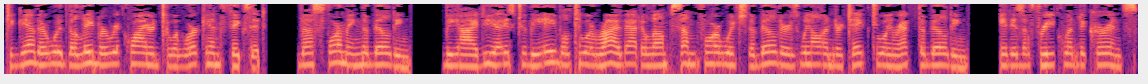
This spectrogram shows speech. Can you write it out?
together with the labor required to work and fix it, thus forming the building. The idea is to be able to arrive at a lump sum for which the builders will undertake to erect the building. It is a frequent occurrence.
